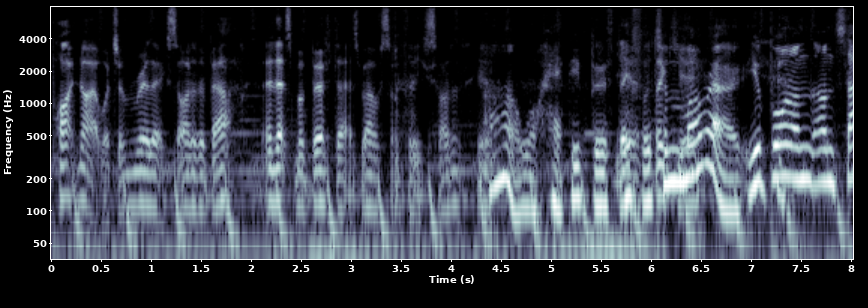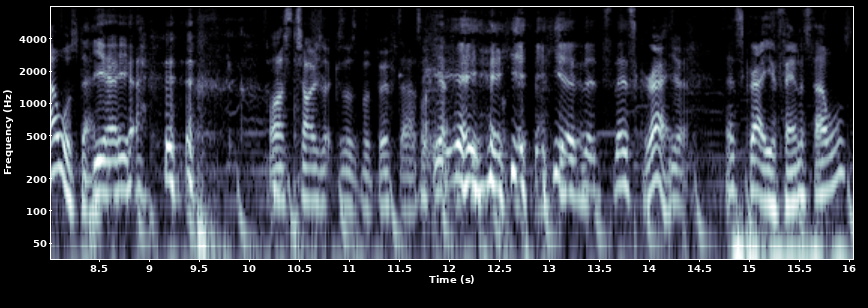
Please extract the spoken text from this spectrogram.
Pint Night, which I'm really excited about, and that's my birthday as well, so I'm pretty excited. Yeah, Oh, well, happy birthday Yeah, for tomorrow. You. are born on, on Star Wars Day. yeah, yeah. I just chose it because it was my birthday. I was like, yeah, Yeah, yeah, yeah, yeah. That's that's great. Yeah. that's great. You're a fan of Star Wars?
